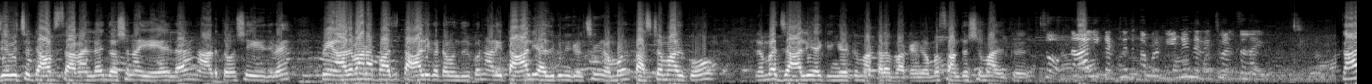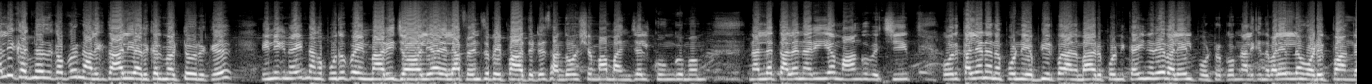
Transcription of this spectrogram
ஜெயிச்ச டாப் செவன்ல இந்த வருஷம் நான் ஏழல நான் அடுத்த வருஷம் ஏறுவேன் இப்போ அதவா நான் பார்த்து தாலி கட்ட வந்திருக்கோம் நாளைக்கு தாலி அதுக்கு நிகழ்ச்சி ரொம்ப கஷ்டமா இருக்கும் ரொம்ப ஜாலியா இருக்கு இங்க இருக்க மக்களை பார்க்க எனக்கு ரொம்ப சந்தோஷமா இருக்கு சோ தாலி கட்டினதுக்கு அப்புறம் என்னென்ன ரிச்சுவல்ஸ் எல்லாம் இருக்கு தாலி கட்டினதுக்கு அப்புறம் நாளைக்கு தாலி அறுக்கல் மட்டும் இருக்கு இன்னைக்கு நைட் நாங்க புது பையன் மாதிரி ஜாலியா எல்லா ஃப்ரெண்ட்ஸை போய் பார்த்துட்டு சந்தோஷமா மஞ்சள் குங்குமம் நல்ல தலை நிறைய மாங்கு வச்சு ஒரு கல்யாண பொண்ணு எப்படி இருப்பா அந்த மாதிரி பொண்ணு கை நிறைய வளையல் போட்டிருக்கோம். நாளைக்கு இந்த வளையல்லாம் உடைப்பாங்க.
